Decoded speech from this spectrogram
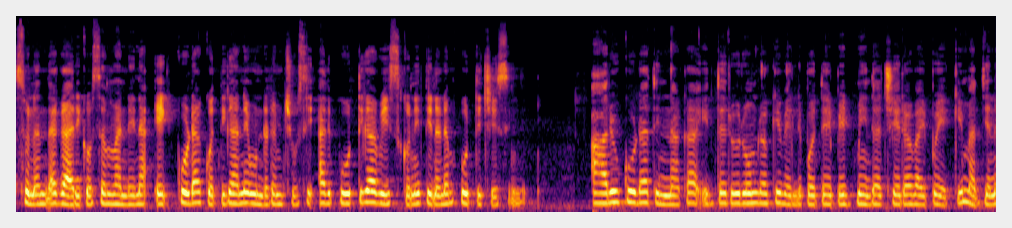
సునంద గారి కోసం వండిన ఎగ్ కూడా కొద్దిగానే ఉండడం చూసి అది పూర్తిగా వేసుకొని తినడం పూర్తి చేసింది. ఆరు కూడా తిన్నాక ఇద్దరు రూమ్లోకి వెళ్ళిపోతే బెడ్ మీద చెరోవైపు ఎక్కి మధ్యన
